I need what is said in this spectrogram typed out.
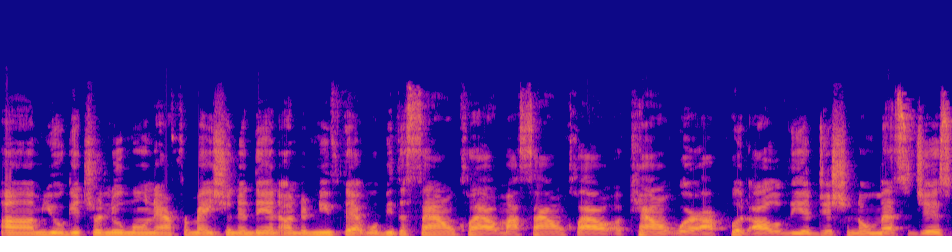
Um, you'll get your new moon affirmation and then underneath that will be the soundcloud my soundcloud account where i put all of the additional messages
